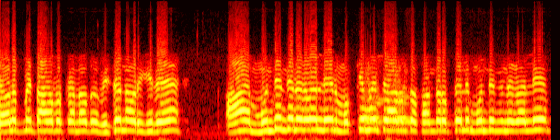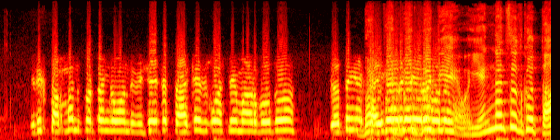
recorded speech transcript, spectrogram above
ಡೆವಲಪ್ಮೆಂಟ್ ಆಗ್ಬೇಕು ಅನ್ನೋದು ವಿಷನ್ ಅವ್ರಿಗಿದೆ. ಆ ಮುಂದಿನ ದಿನಗಳಲ್ಲಿ ಏನು ಮುಖ್ಯಮಂತ್ರಿ ಆದಂತ ಸಂದರ್ಭದಲ್ಲಿ ಮುಂದಿನ ದಿನಗಳಲ್ಲಿ ಇದಕ್ಕೆ ಸಂಬಂಧಪಟ್ಟಂಗ ಒಂದು ವಿಶೇಷ ಪ್ಯಾಕೇಜ್ ಘೋಷಣೆ ಮಾಡಬಹುದು ಜೊತೆಗೆ ಬಟ್ ಬಟ್ ಕೈಗಾರಿಕೆ ಬಟ್ ಬಟ್ ಇರ್ಬೋದು. ಹೆಂಗ್ ಅನ್ಸದ್ ಗೊತ್ತಾ?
